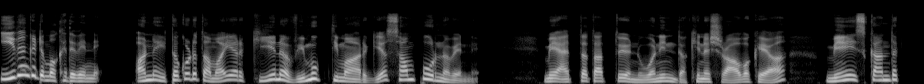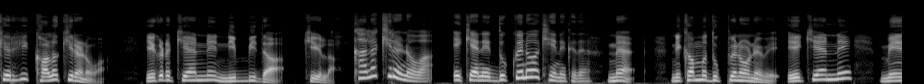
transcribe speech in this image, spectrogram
ඊළඟට මොකද වෙන්නේ? අන්න එතකොට තමයි අර කියන විමුක්ති මාර්ගය සම්පූර්ණ වෙන්නේ. මේ ඇත්ත తত্ত্বය නුවණින් දකින ශ්‍රාවකයා මේ ස්කන්ධ කෙරෙහි කලකිරනවා. ඒකට කියන්නේ නිබ්බිදා කියලා. කලකිරනවා. ඒ කියන්නේ දුක් වෙනවා කියන එකද? නෑ. නිකම්ම දුක් වෙනෝ නෙවෙයි. ඒ කියන්නේ මේ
